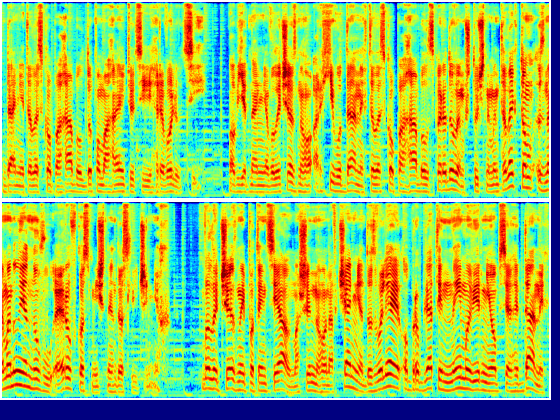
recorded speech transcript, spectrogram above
Дані телескопа Габл допомагають у цій революції. Об'єднання величезного архіву даних телескопа Габл з передовим штучним інтелектом знаменує нову еру в космічних дослідженнях. Величезний потенціал машинного навчання дозволяє обробляти неймовірні обсяги даних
